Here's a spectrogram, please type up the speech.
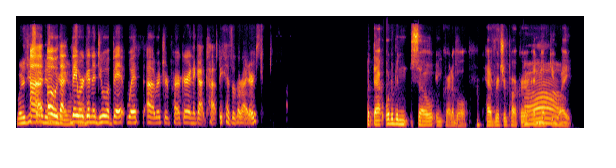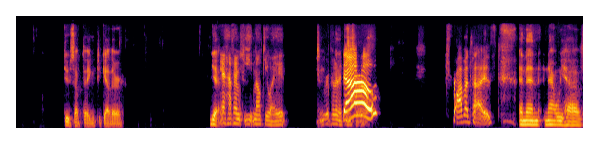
What did you say? Uh, oh that you. I'm they were gonna do a bit with uh Richard Parker and it got cut because of the writers. but that would have been so incredible. Have richard parker and milky Oh. white do something together yeah, Yeah, have him eat Milky White and rip him in the pieces. No traumatized. and then now we have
